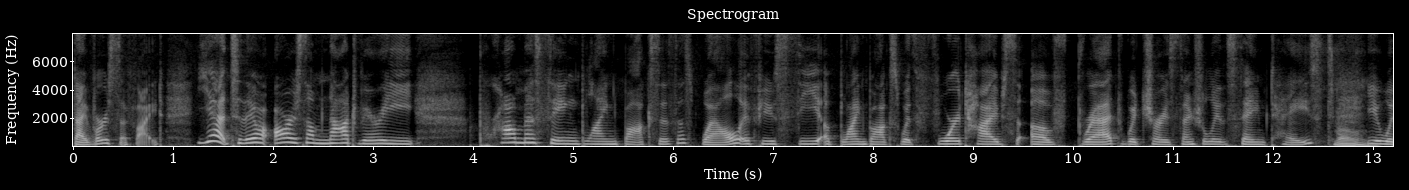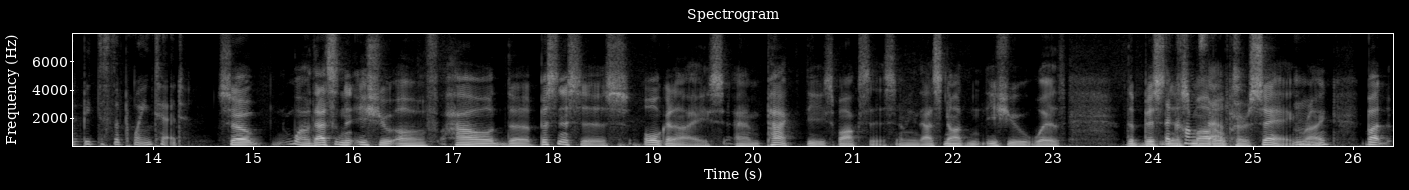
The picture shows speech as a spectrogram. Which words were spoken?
diversified. Yet there are some not very promising blind boxes as well. If you see a blind box with four types of bread, which are essentially the same taste, Oh. you would be disappointed. So, well, that's an issue of how the businesses organize and pack these boxes. I mean, that's not an issue with the business model per se, mm. right? But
